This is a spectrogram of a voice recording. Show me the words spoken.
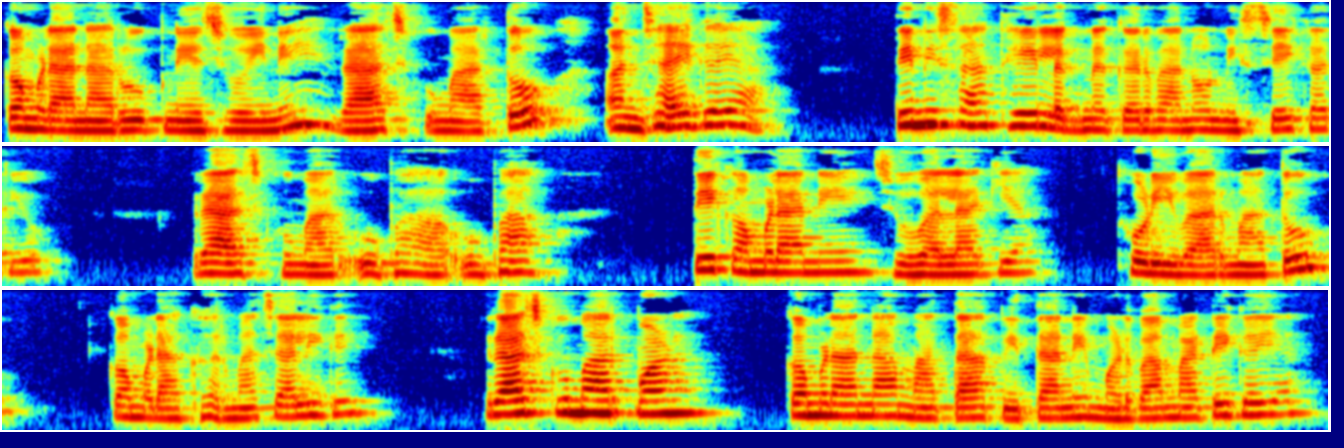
કમળાના રૂપને જોઈને રાજકુમાર તો અંજાઈ ગયા. તેની સાથે લગ્ન કરવાનો નિશ્ચય કર્યો. રાજકુમાર ઊભા ઊભા તે કમળાને જોવા લાગ્યા. થોડી વારમાં તો કમળા ઘરમાં ચાલી ગઈ. રાજકુમાર પણ કમળાના માતા પિતાને મળવા માટે ગયા.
